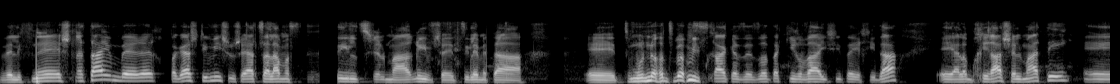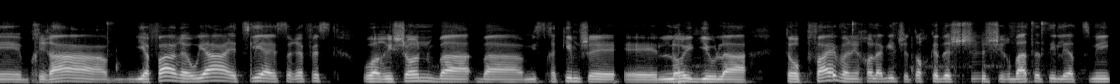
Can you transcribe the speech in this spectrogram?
ולפני שנתיים בערך פגשתי מישהו שהיה צלם הסטילס של מעריב, שצילם את התמונות במשחק הזה, זאת הקרבה האישית היחידה. אה, על הבחירה של מתי, אה, בחירה יפה, ראויה, אצלי ה-10-0 הוא הראשון במשחקים שלא הגיעו לטופ 5, ואני יכול להגיד שתוך כדי ששרבטתי לעצמי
